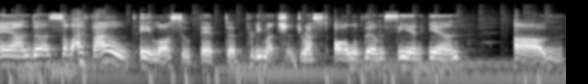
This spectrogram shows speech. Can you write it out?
And uh, so I filed a lawsuit that uh, pretty much addressed all of them, CNN, um,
